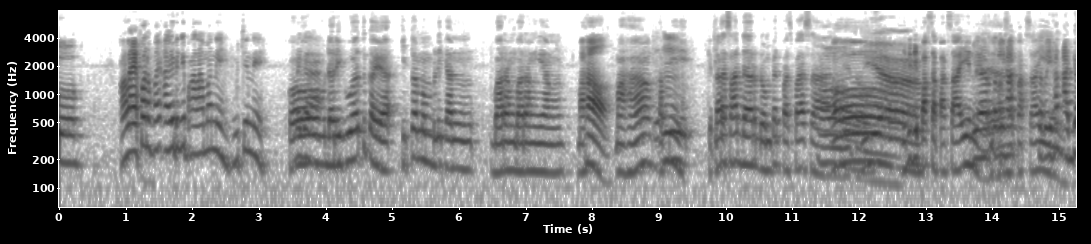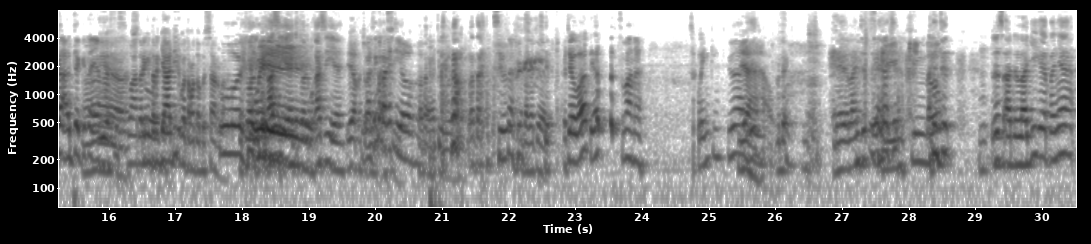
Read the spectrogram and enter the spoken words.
Kalau Evan, ayo dong pengalaman nih, bucin nih. Kalau dari gua tuh kayak kita membelikan barang-barang yang Mahal. mahal tapi kita, Kita- sadar dompet pas-pasan Oh. gitu. Iya. Jadi dipaksa-paksain Biar ya. terlihat paksa-paksain. terlihat ada aja kita ya Ah, ngasih iya sesuatu. sering terjadi di kota-kota besar. Kecuali. Bekasi ya, kecuali Bekasi ya. Iya, kecuali Bekasi kota kecil. Kota kecil. Kota kecil. Kota kecil. Kecil banget ya. Semana? Sekelingking. Ya. Iya. Udah. Udah lanjut ya. King dong. Lanjut. Terus ada lagi katanya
